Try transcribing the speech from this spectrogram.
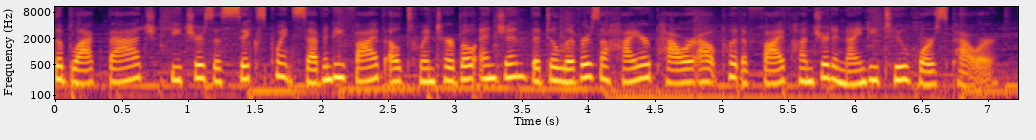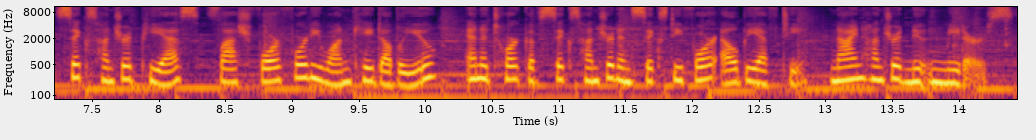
The Black Badge features a 6.75L twin-turbo engine that delivers a higher power output of 592 horsepower, 600 PS/441 kW, and a torque of 664 lb-ft, 900 newton-meters.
